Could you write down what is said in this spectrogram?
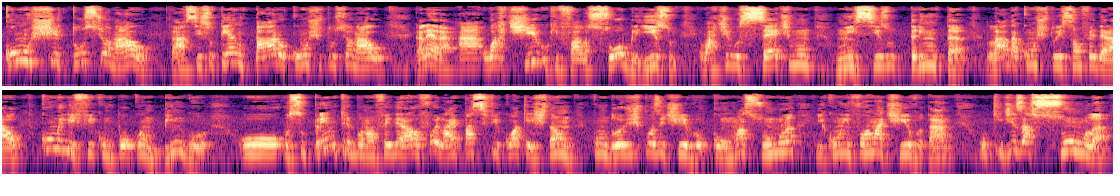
constitucional, tá? Se isso tem amparo constitucional. Galera, a, o artigo que fala sobre isso é o artigo 7 no inciso 30, lá da Constituição Federal. Como ele fica um pouco ambíguo, o, o, Supremo Tribunal Federal foi lá e pacificou a questão com dois dispositivos, com uma súmula e com um informativo, tá? O que diz a súmula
